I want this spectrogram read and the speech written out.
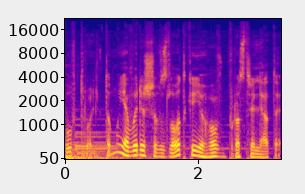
був троль, тому я вирішив з лодки його розстріляти.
